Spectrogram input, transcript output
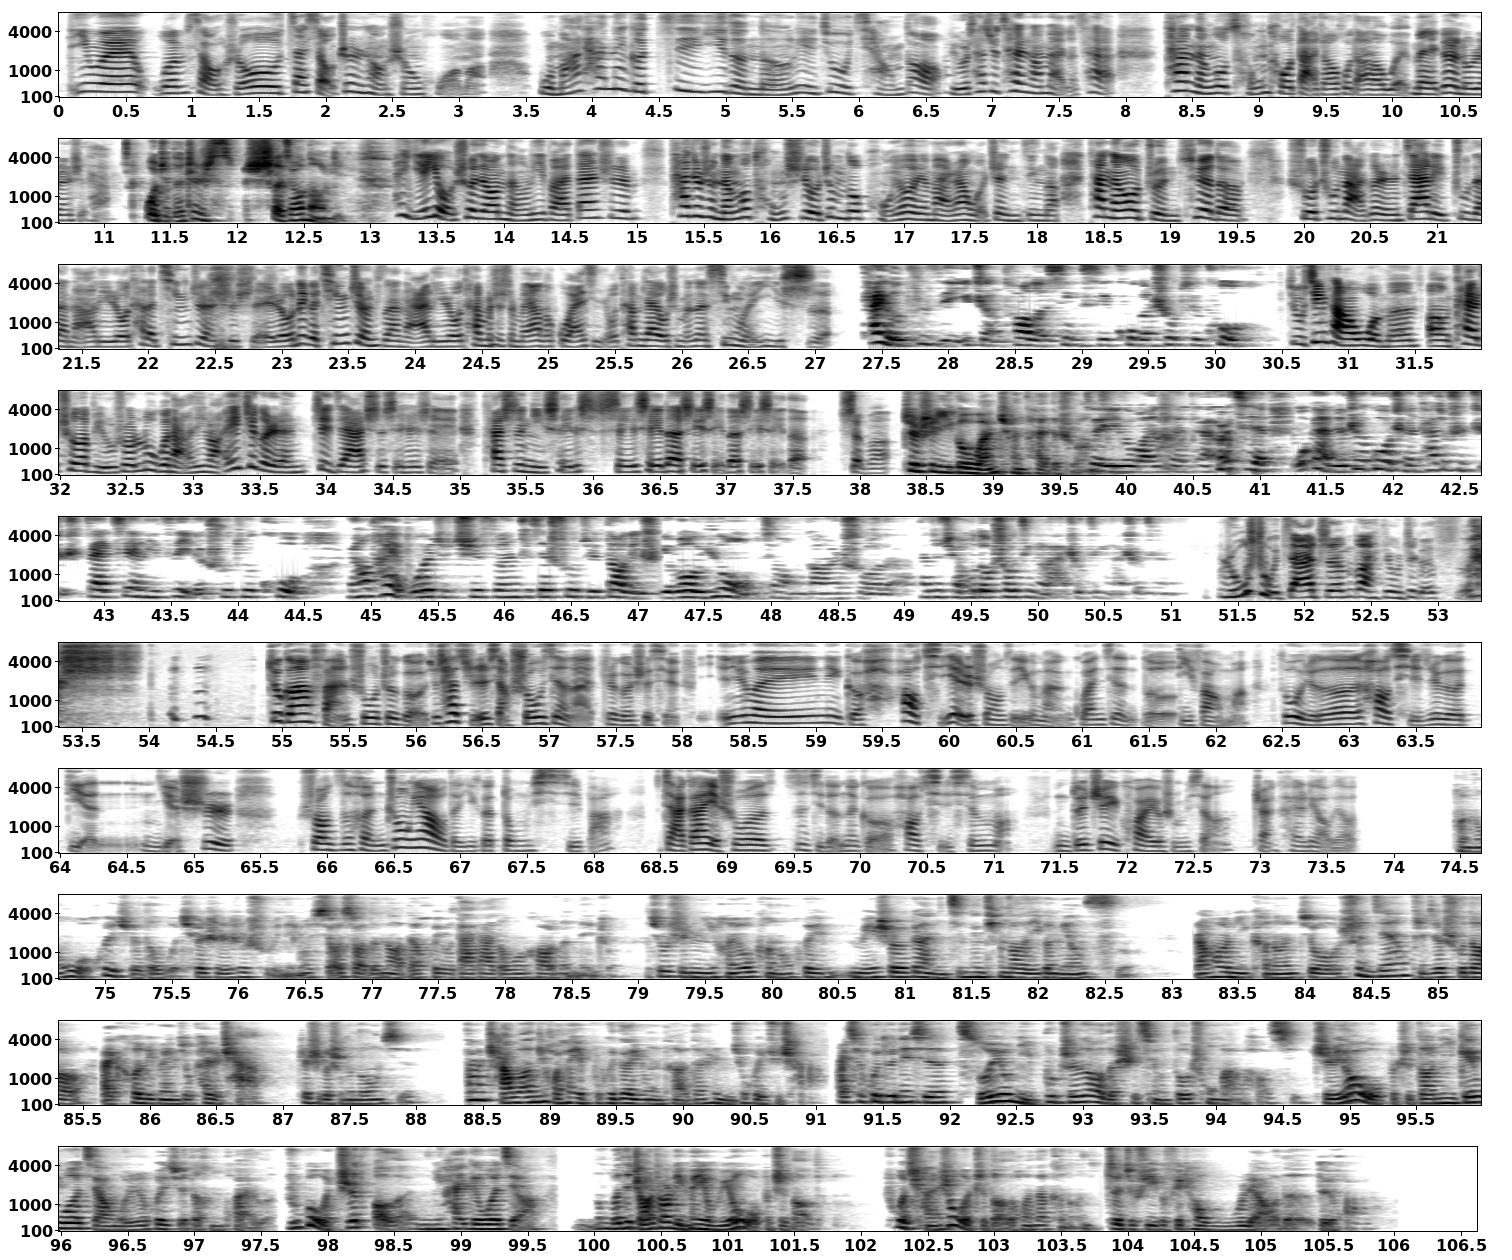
因为我们小时候在小镇上生活嘛。我妈她那个记忆的能力就强到，比如她去菜市场买个菜，她能够从头打招呼打到尾，每个人都认识她。我觉得这是社交能力。她也有社交能力吧，但是她就是能够同时有这么多朋友，也蛮让我震惊的。她能够准确的说出哪个人家里住在哪里，然后她的亲眷是谁，然后那个亲眷住在哪里，然后他们是什么样的关系，然后他们家有什么样的新闻意识。她有自己一整套的信息库跟数据库。就经常我们嗯开车，比如说路过哪个地方，哎，这个人这家是谁谁谁，他是你谁谁谁的谁谁的谁谁的什么？这是一个完全态的双子，对，一个完全态。而且我感觉这个过程，他就是只是在建立自己的数据库，然后他也不会去区分这些数据到底是有没有用，像我们刚刚说的，他就全部都收进来，收进来，收进来，如数家珍吧，用这个词。就刚刚凡说这个，就他只是想收进来这个事情，因为那个好奇也是双子一个蛮关键的地方嘛，所以我觉得好奇这个点也是双子很重要的一个东西吧。贾刚也说了自己的那个好奇心嘛，你对这一块有什么想展开聊聊？可能我会觉得我确实是属于那种小小的脑袋会有大大的问号的那种，就是你很有可能会没事儿干，你今天听到了一个名词。然后你可能就瞬间直接输到百科里面，你就开始查这是个什么东西。当然查完你好像也不会再用它，但是你就会去查，而且会对那些所有你不知道的事情都充满了好奇。只要我不知道，你给我讲，我就会觉得很快乐。如果我知道了，你还给我讲，我得找找里面有没有我不知道的。如果全是我知道的话，那可能这就是一个非常无聊的对话了。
